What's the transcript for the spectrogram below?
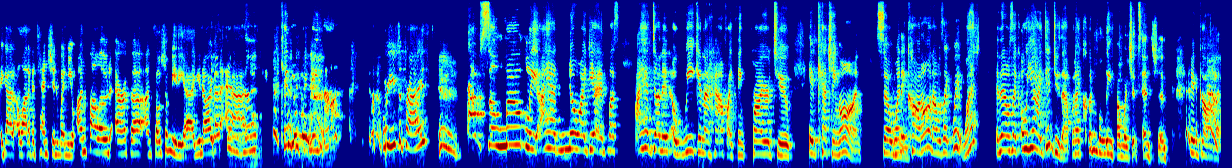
it got a lot of attention when you unfollowed Erika on social media. You know, I gotta ask. Can you believe that? Were you surprised? Absolutely. I had no idea. And plus, I had done it a week and a half, I think, prior to it catching on. So mm-hmm. when it mm-hmm. caught on, I was like, wait, what? And then I was like, oh, yeah, I did do that. But I couldn't believe how much attention it got.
